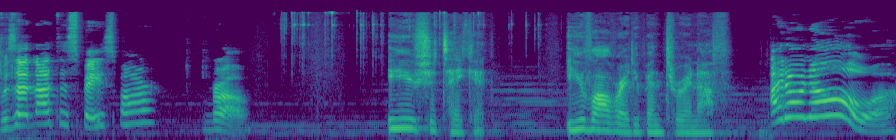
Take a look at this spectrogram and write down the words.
Was that not the space bar? Bro, you should take it. You've already been through enough. I don't know.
